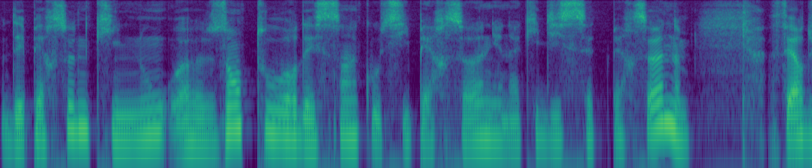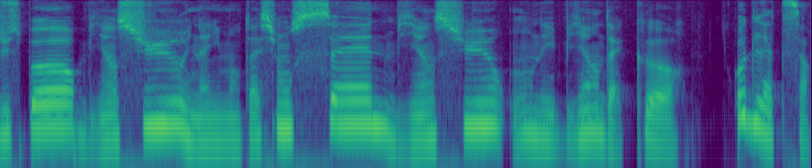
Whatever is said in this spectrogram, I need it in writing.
des personnes qui nous euh, entourent, des 5 ou 6 personnes, il y en a qui disent 7 personnes. Faire du sport, bien sûr, une alimentation saine, bien sûr, on est bien d'accord. Au-delà de ça,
